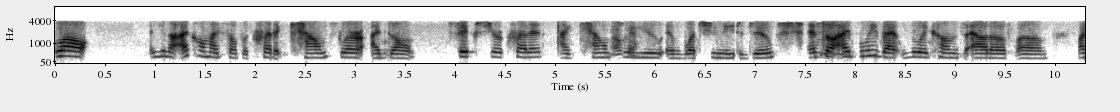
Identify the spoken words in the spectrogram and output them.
Well, you know, I call myself a credit counselor. I don't fix your credit. I counsel Okay. you in what you need to do. And so Mhm. I believe that really comes out of um my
